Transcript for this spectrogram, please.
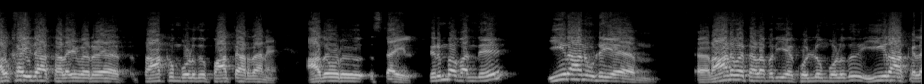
அல்கைதா அல் தலைவரை தாக்கும் பொழுது பார்த்தார் தானே. அது ஒரு ஸ்டைல் திரும்ப வந்து ஈரானுடைய ராணுவ தளபதியை கொல்லும் பொழுது ஈராக்ல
